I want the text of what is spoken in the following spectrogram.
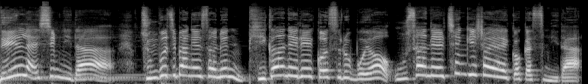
내일 날씨입니다. 중부지방에서는 비가 내릴 것으로 보여 우산을 챙기셔야 할 것 같습니다.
